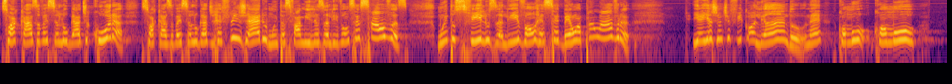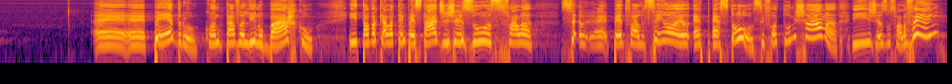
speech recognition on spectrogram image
Sua casa vai ser lugar de cura, sua casa vai ser lugar de refrigério. Muitas famílias ali vão ser salvas, muitos filhos ali vão receber uma palavra. E aí a gente fica olhando, né, como, como é, é, Pedro, quando estava ali no barco, e estava aquela tempestade, Jesus fala, é, Pedro fala, Senhor, eu, é, és tu? Se for tu, me chama. E Jesus fala, vem.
